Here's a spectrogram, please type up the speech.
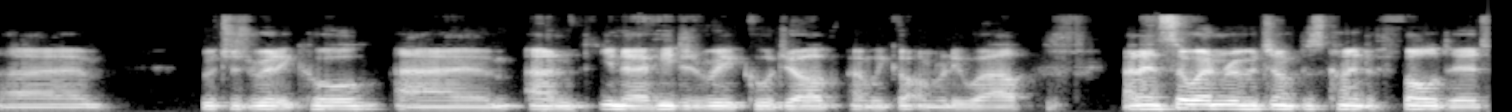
um, which was really cool. Um, and you know, he did a really cool job, and we got on really well. And then so when River Jumpers kind of folded,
